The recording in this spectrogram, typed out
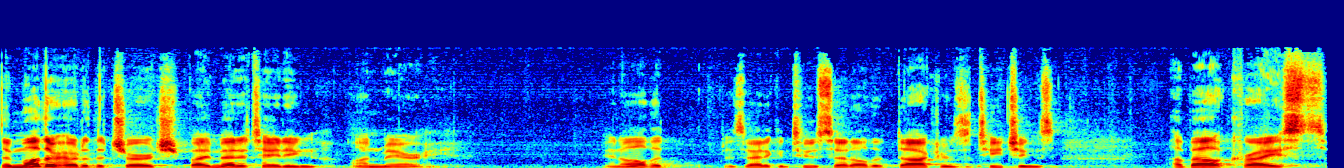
the motherhood of the church by meditating on Mary. And all the, as Vatican II said, all the doctrines and teachings about Christ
